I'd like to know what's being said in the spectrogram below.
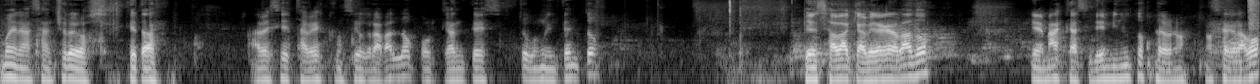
Buenas, anchoreros, ¿qué tal? A ver si esta vez consigo grabarlo porque antes tuve un intento. Pensaba que había grabado y además casi 10 minutos, pero no, no se grabó.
